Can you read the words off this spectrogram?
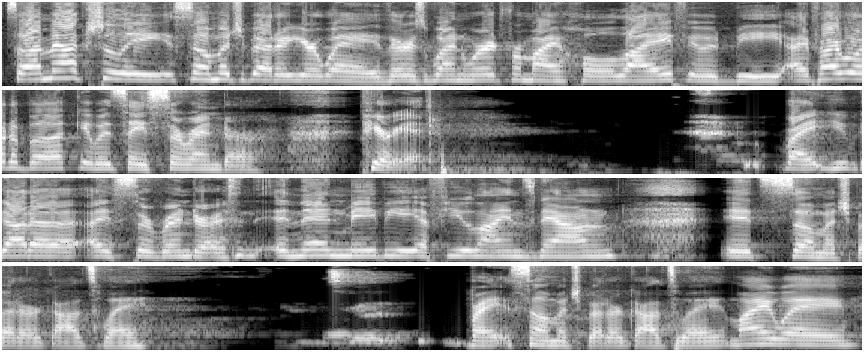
So I'm actually so much better your way. There's one word for my whole life. It would be, if I wrote a book, it would say surrender, period. Right? You've got to I surrender. And then maybe a few lines down, it's so much better God's way. Right? So much better God's way. My way,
